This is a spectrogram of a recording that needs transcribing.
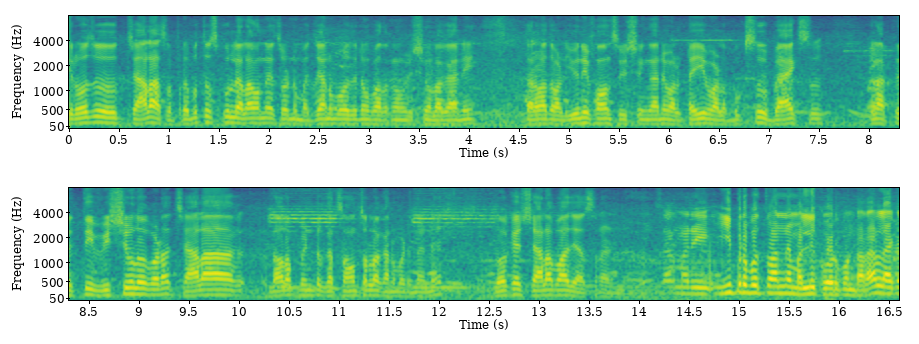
ఈరోజు చాలా అసలు ప్రభుత్వ స్కూళ్ళు ఎలా ఉన్నాయో చూడండి. మధ్యాహ్న భోజనం పథకం విషయంలో కానీ తర్వాత వాళ్ళ యూనిఫామ్స్ విషయం కానీ వాళ్ళ టై వాళ్ళ బుక్స్ బ్యాగ్స్ ఇలా ప్రతి విషయంలో కూడా చాలా డెవలప్మెంట్ గత సంవత్సరంలో కనబడిందండి. లోకేష్ చాలా బాగా చేస్తున్నాడు సార్ మరి ఈ ప్రభుత్వాన్ని మళ్ళీ కోరుకుంటారా? లేక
